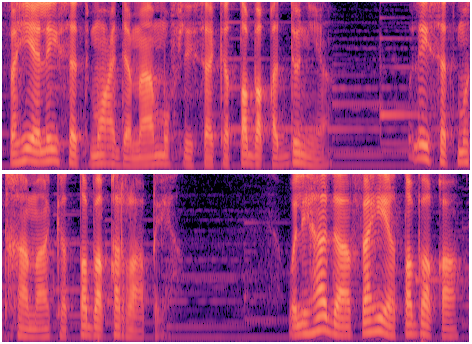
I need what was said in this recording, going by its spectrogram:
فهي ليست معدمة مفلسة كالطبقة الدنيا وليست متخمة كالطبقة الراقية. ولهذا فهي طبقة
